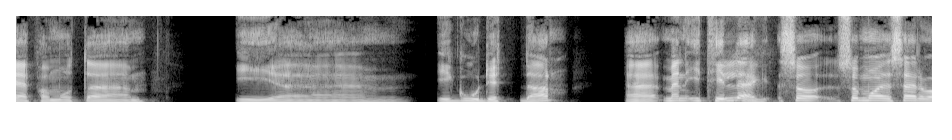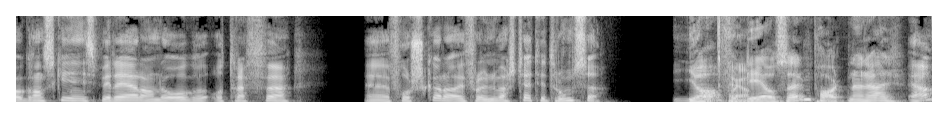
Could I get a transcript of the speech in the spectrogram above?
er på en måte i, i god dytt der. Men i tillegg så, så, må jeg si det var ganske inspirerende å, å treffe forskere fra Universitetet i Tromsø. Ja, for ja. det også er en partner her. Ja,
